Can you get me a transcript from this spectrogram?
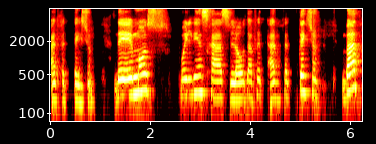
affectation. The most buildings has low affectation, but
